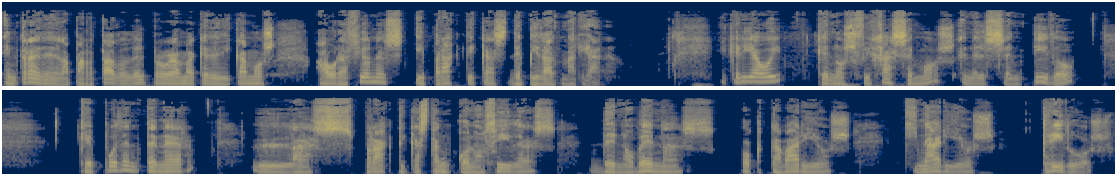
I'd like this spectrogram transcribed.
entrar en el apartado del programa que dedicamos a oraciones y prácticas de piedad mariana. Y quería hoy que nos fijásemos en el sentido que pueden tener las prácticas tan conocidas de novenas, octavarios, quinarios, triduos.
